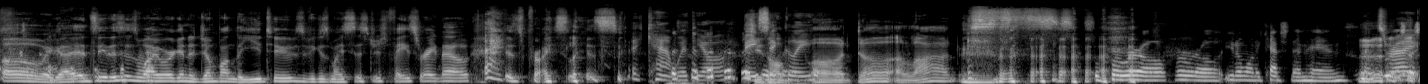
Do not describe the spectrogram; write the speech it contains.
oh my god! And see, this is why we're gonna jump on the YouTubes because my sister's face right now is priceless. I can't with y'all. She's all, Basically. uh, duh, a lot. for real, for real. You don't want to catch them hands. That's right.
